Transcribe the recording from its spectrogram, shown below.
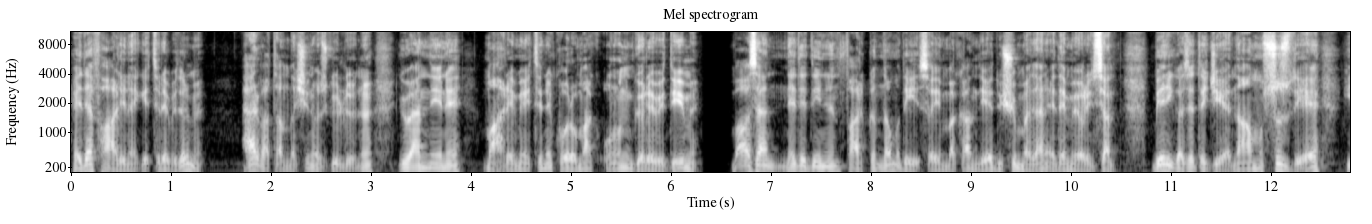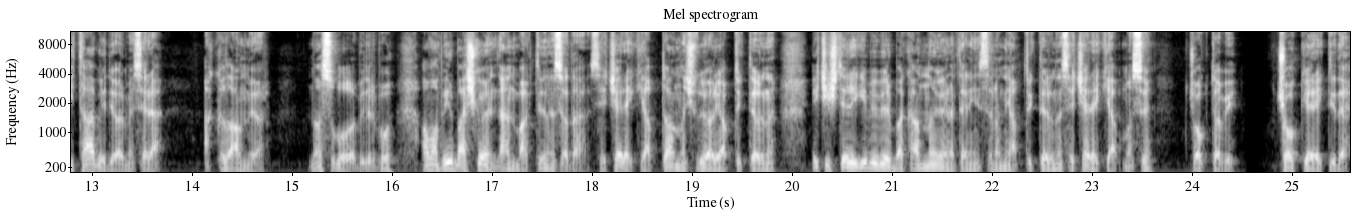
hedef haline getirebilir mi? Her vatandaşın özgürlüğünü, güvenliğini, mahremiyetini korumak onun görevi değil mi? Bazen ne dediğinin farkında mı değil Sayın Bakan diye düşünmeden edemiyor insan. Bir gazeteciye namussuz diye hitap ediyor mesela. Akıl almıyor. Nasıl olabilir bu? Ama bir başka yönden baktığınızda da seçerek yaptığı anlaşılıyor yaptıklarını. İçişleri gibi bir bakanlığı yöneten insanın yaptıklarını seçerek yapması çok tabii. Çok gerekli de.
